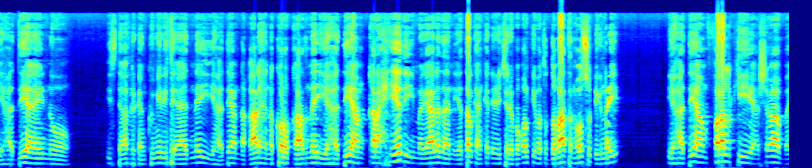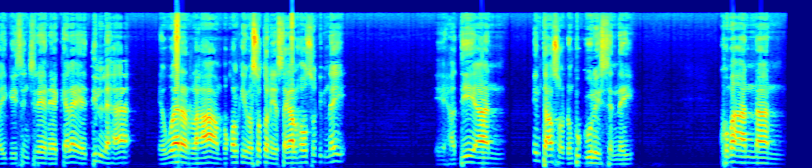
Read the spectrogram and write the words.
iyo haddii aynu east african community aadnay iyo haddii aan dhaqaalaheena kor u qaadnay iyo haddii aan qaraxyadii magaaladan iyo dalkan ka dhici jiray boqol kiiba toddobaatan hoos u dhignay iyo haddii aan falalkii al-shabaab ay geysan jireen ee kale ee dil lahaa ee weerar lahaa aan boqol kiiba soddon iyo sagaal hoos u dhignay haddii aan intaasoo dhan ku guulaysanay kuma aanaan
